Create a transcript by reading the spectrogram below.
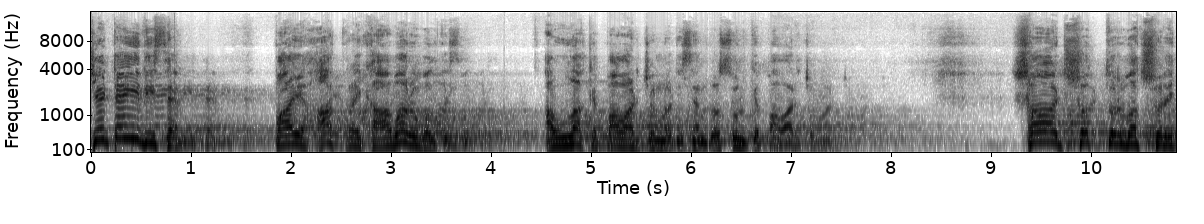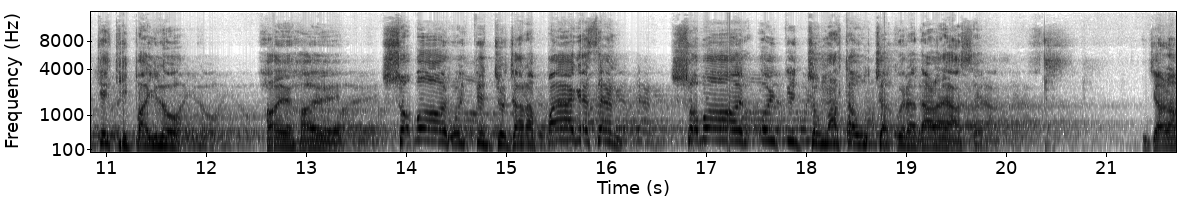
যেটাই দিছেন, পায়ে হাত রেখা আবারও বলতেছি আল্লাহকে পাওয়ার জন্য দিছেন, রসুলকে পাওয়ার জন্য। ষাট, সত্তর বৎসরে কে কি পাইল? হয় হয়। সবার ঐতিহ্য যারা পায়া গেছেন, সবার ঐতিহ্য মাথা উঁচা করে দাঁড়ায় আছে। যারা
